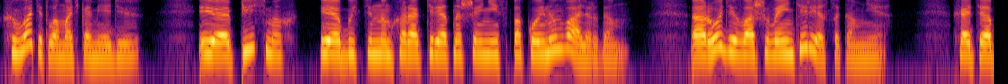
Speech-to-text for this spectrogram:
Хватит ломать комедию. И о письмах, и об истинном характере отношений с покойным Валердом. О роде вашего интереса ко мне. Хотя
